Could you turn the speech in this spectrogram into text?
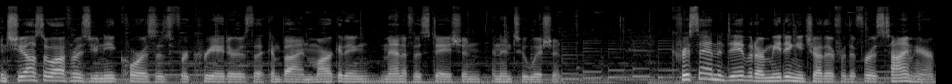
and she also offers unique courses for creators that combine marketing, manifestation, and intuition. Chris-Anne and David are meeting each other for the first time here,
